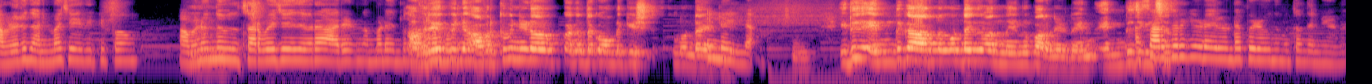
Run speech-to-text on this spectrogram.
അവനൊരു നന്മ ചെയ്തിട്ടിപ്പം അവനൊന്ന് സർവേ ചെയ്തവരെ ആരും നമ്മുടെ എന്ത് അവർ പിന്നെ അവർക്ക് പിന്നീട് അങ്ങനത്തെ കോംപ്ലിക്കേഷൻ ഒന്നും ഉണ്ടായിട്ടില്ല. ഇത് എന്ത് കാരണം കൊണ്ട് ഇത് വന്നതെന്ന് പറഞ്ഞിരുന്നു? എന്ത് സർജറിക്ക് ഇടയിലുണ്ട പിഴവ് നിമിത്തം തന്നെയാണ്.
